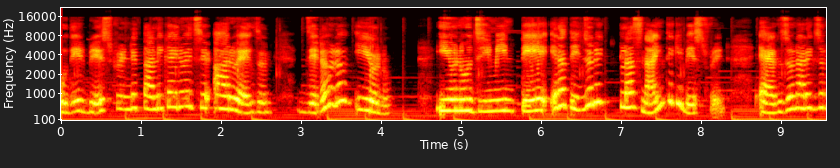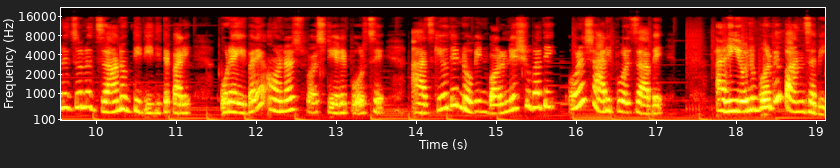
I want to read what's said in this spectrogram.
ওদের বেস্ট ফ্রেন্ডের তালিকায় রয়েছে আরও একজন, যেটা হলো ইয়োনো। ইয়োনো জিমিন তে, এরা তিনজনই ক্লাস নাইন থেকে বেস্ট ফ্রেন্ড একজন আরেকজনের জন্য জান অব্দি দিয়ে দিতে পারে। ওরা এবারে অনার্স ফার্স্ট ইয়ারে পড়ছে। আজকে ওদের নবীন বরণের সুবাদে ওরা শাড়ি পরে যাবে। আর ইয়োনো পরবে পাঞ্জাবি।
